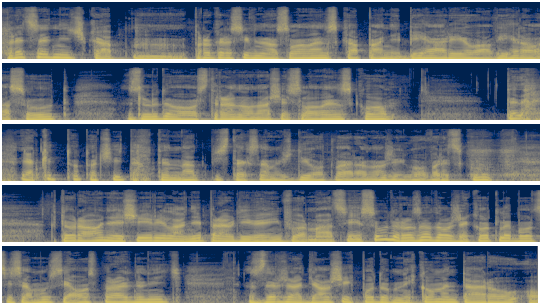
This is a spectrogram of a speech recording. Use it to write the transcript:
Predsednička mm, progresívneho Slovenska pani Biháriová vyhrala súd s ľudovou stranou naše Slovensko. Ten, ja keď toto čítam, ten nadpis, tak sa mi vždy otvára nožík vo vrecku ktorá o nej šírila nepravdivé informácie. Súd rozhodol, že Kotlebovci sa musia ospravedlniť zdržať ďalších podobných komentárov o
